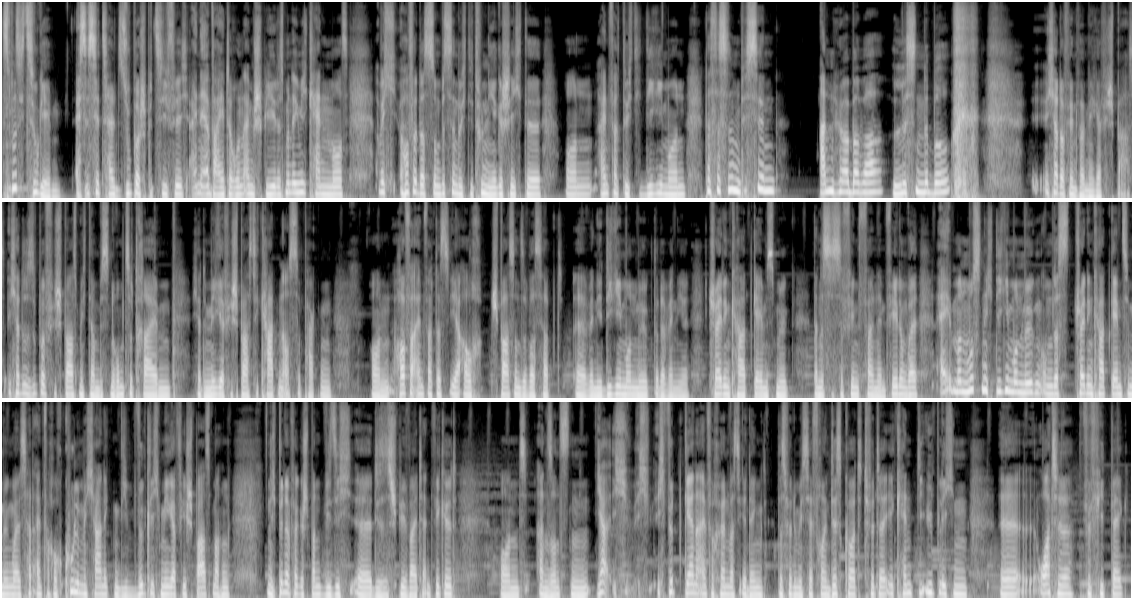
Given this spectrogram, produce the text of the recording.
Das muss ich zugeben. Es ist jetzt halt super spezifisch, eine Erweiterung in einem Spiel, das man irgendwie kennen muss. Aber ich hoffe, dass so ein bisschen durch die Turniergeschichte und einfach durch die Digimon, dass es so ein bisschen anhörbar war, listenable. Ich hatte auf jeden Fall mega viel Spaß. Ich hatte super viel Spaß, mich da ein bisschen rumzutreiben. Ich hatte mega viel Spaß, die Karten auszupacken. Und hoffe einfach, dass ihr auch Spaß an sowas habt. Äh, wenn ihr Digimon mögt oder wenn ihr Trading Card Games mögt, dann ist es auf jeden Fall eine Empfehlung, weil, ey, man muss nicht Digimon mögen, um das Trading Card Game zu mögen, weil es hat einfach auch coole Mechaniken, die wirklich mega viel Spaß machen. Und ich bin einfach gespannt, wie sich äh, dieses Spiel weiterentwickelt. Und ansonsten, ja, ich, ich, ich würde gerne einfach hören, was ihr denkt. Das würde mich sehr freuen. Discord, Twitter, ihr kennt die üblichen äh, Orte für Feedback.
